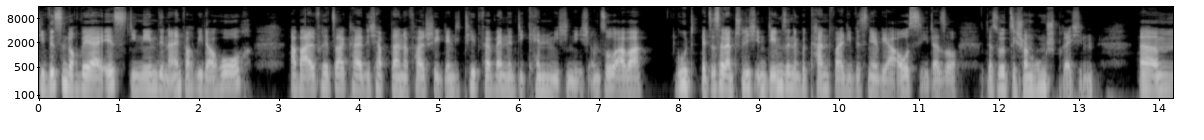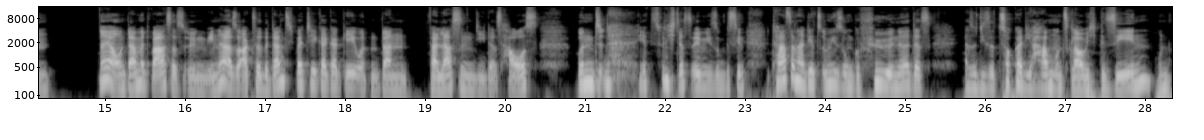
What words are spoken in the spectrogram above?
Die wissen doch, wer er ist, die nehmen den einfach wieder hoch. Aber Alfred sagt halt, ich habe da eine falsche Identität verwendet, die kennen mich nicht und so. Aber gut, jetzt ist er natürlich in dem Sinne bekannt, weil die wissen ja, wie er aussieht. Also das wird sich schon rumsprechen. Ähm, naja, und damit war es das irgendwie, ne? Also Axel bedankt sich bei TKKG und dann verlassen die das Haus. Und jetzt finde ich das irgendwie so ein bisschen. Tarzan hat jetzt irgendwie so ein Gefühl, ne, dass, also diese Zocker, die haben uns, glaube ich, gesehen und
